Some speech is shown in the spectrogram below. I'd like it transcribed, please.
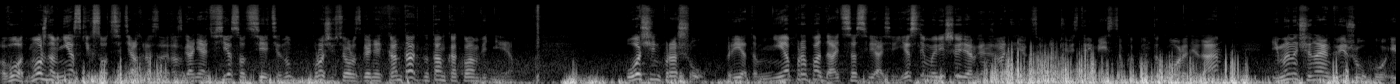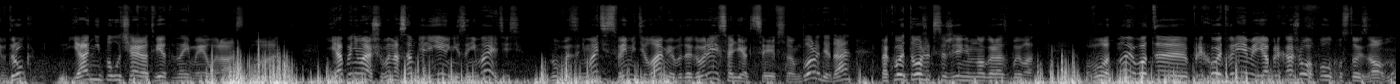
вот, можно в нескольких соцсетях раз, разгонять все соцсети. Ну, проще всего разгонять контакт, но там как вам виднее. Очень прошу при этом не пропадать со связи. Если мы решили организовать лекцию там, через три месяца в каком-то городе, да, и мы начинаем движуху, и вдруг я не получаю ответа на имейл раз, два, я понимаю, что вы на самом деле ею не занимаетесь. Ну, вы занимаетесь своими делами, вы договорились о лекции в своем городе, да? Такое тоже, к сожалению, много раз было. Вот, ну и вот э, приходит время, я прихожу, а полупустой зал. Ну,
